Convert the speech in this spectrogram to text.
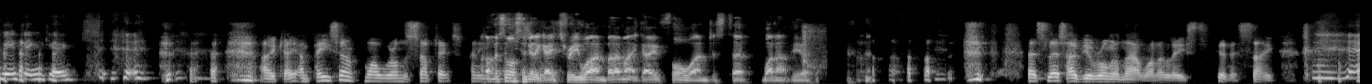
be thinking. okay, and Peter, while we're on the subject, any, I was also going to go 3 1, but I might go 4 1 just to one up you. let's let's hope you're wrong on that one at least. Goodness sake. anyway,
